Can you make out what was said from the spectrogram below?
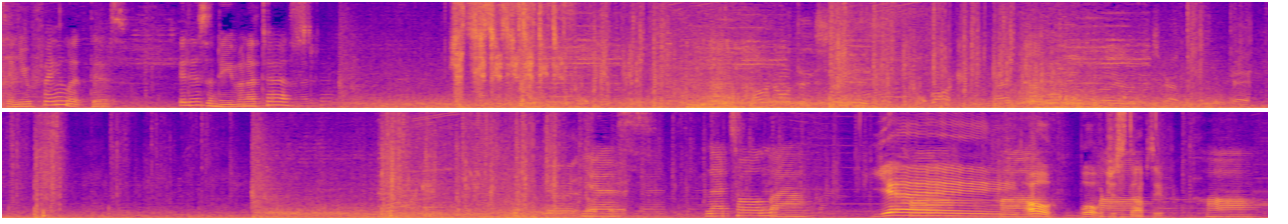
How can you fail at this? It isn't even a test. Yes, yes, yes, yes, yes, yes, yes. I don't know what this thing is. Fuck! I'm totally unfamiliar with this crap. Okay. Damn it. Yes. Let's all laugh. Yay! Uh, Oh, whoa, just uh, stopped you. Ha.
